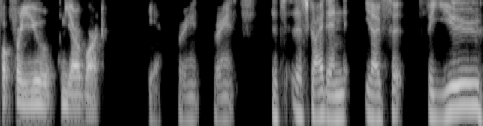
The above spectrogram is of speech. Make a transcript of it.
for, for you and your work. Yeah. Brilliant brilliant. That's that's great. And you know for for you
